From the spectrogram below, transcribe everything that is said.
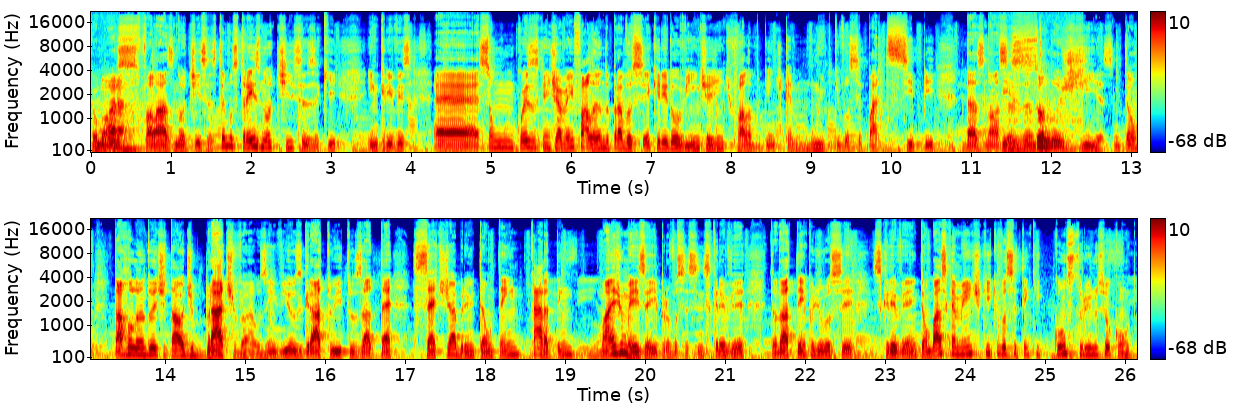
Vamos Bora. falar as notícias. Temos três notícias aqui incríveis. É, são coisas que a gente já vem falando pra você, querido ouvinte. A gente fala porque a gente quer muito que você participe das nossas Isso. antologias. Então, tá rolando o edital de Brativa, os envios gratuitos até 7 de abril. Então, tem, cara, tem mais de um mês aí pra você se inscrever. Então, dá tempo de você escrever. Então, basicamente, o que, que você tem que construir no seu conto?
